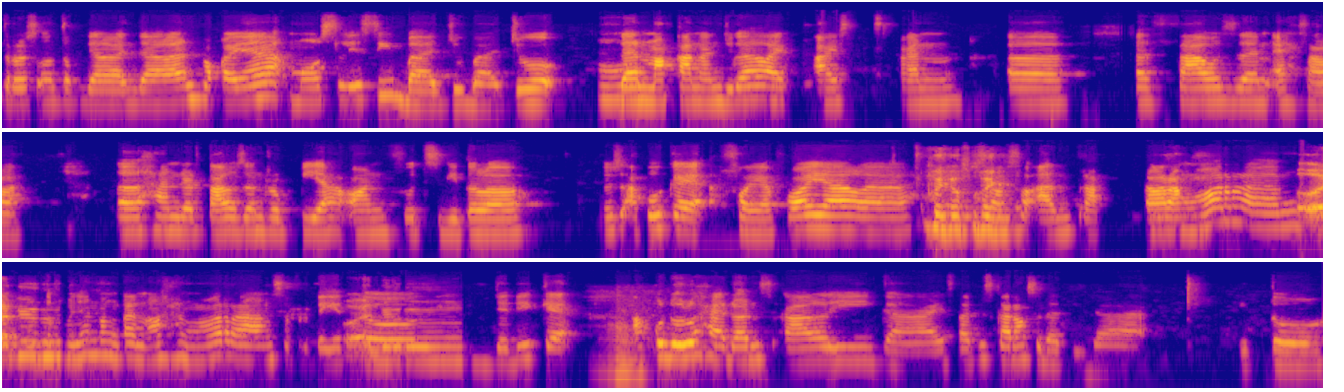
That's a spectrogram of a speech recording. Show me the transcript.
terus untuk jalan-jalan, pokoknya mostly sih baju-baju Oh. dan makanan juga like I spend uh, a thousand eh salah a hundred thousand rupiah on foods gitu loh. Terus aku kayak foya-foya lah, Foya-foya. sosokan trak orang-orang untuk menyenangkan orang-orang seperti itu. Waduh. Jadi kayak aku dulu head on sekali guys, tapi sekarang sudah tidak. Itu.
